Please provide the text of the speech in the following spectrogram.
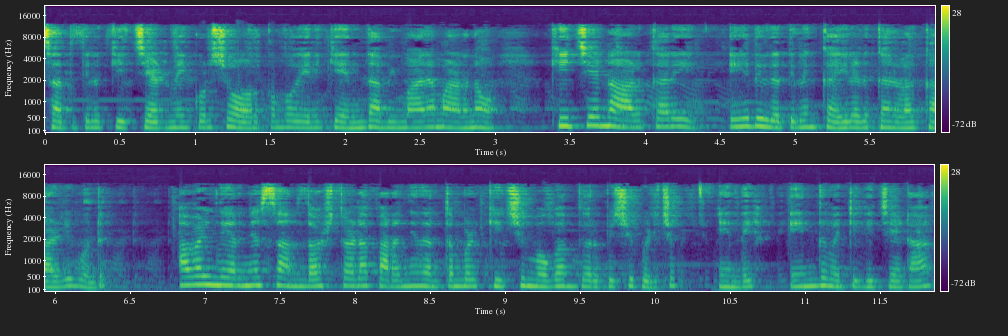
സത്യത്തിൽ കിച്ചേട്ടനെ കുറിച്ച് ഓർക്കുമ്പോൾ എനിക്ക് എന്ത് അഭിമാനമാണെന്നോ? കിച്ചേട്ടൻ ആൾക്കാരെ ഏത് വിധത്തിലും കയ്യിലെടുക്കാനുള്ള കഴിവുണ്ട്. അവൾ നിറഞ്ഞ സന്തോഷത്തോടെ പറഞ്ഞു നിർത്തുമ്പോൾ കിച്ചു മുഖം വിറപ്പിച്ചു പിടിച്ചു എന്തേ എന്ത് പറ്റി കിച്ചേട്ടാ?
